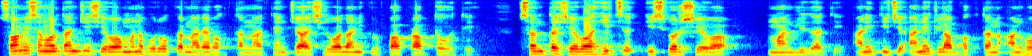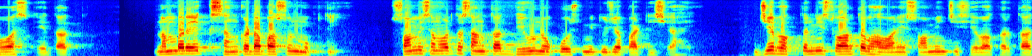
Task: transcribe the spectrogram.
स्वामी समर्थांची सेवा मनपूर्वक करणाऱ्या भक्तांना त्यांचे आशीर्वाद आणि कृपा प्राप्त होते. संत सेवा हीच ईश्वर सेवा मानली जाते आणि तिचे अनेक लाभ भक्तांना अनुभवास येतात. नंबर एक संकटापासून मुक्ती. स्वामी समर्थ सांगतात भिवू नकोस मी तुझ्या पाठीशी आहे. जे भक्त निस्वार्थ भावाने स्वामींची सेवा करतात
